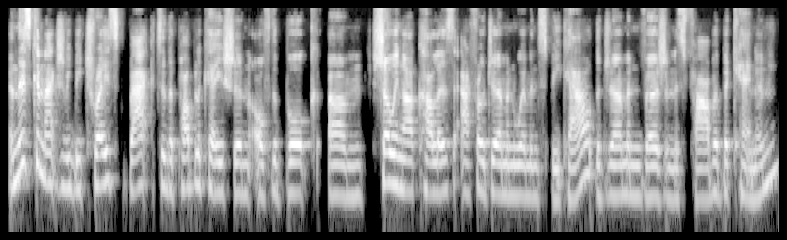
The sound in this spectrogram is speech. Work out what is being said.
And this can actually be traced back to the publication of the book um, Showing Our Colors Afro German Women Speak Out. The German version is Farbe bekennen,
